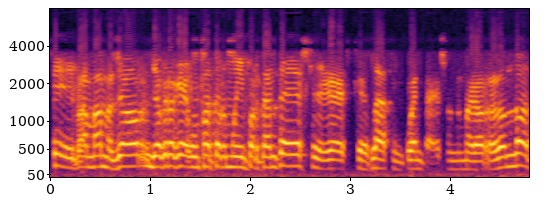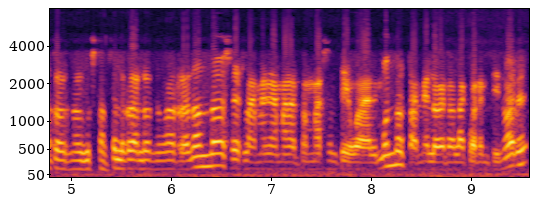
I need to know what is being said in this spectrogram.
Sí, vamos, yo, creo que un factor muy importante es, que es la 50, es un número redondo, a todos nos gustan celebrar los números redondos, es la media maratón más antigua del mundo, también lo era la 49,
